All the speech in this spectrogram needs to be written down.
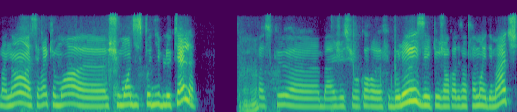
Maintenant, c'est vrai que moi, je suis moins disponible qu'elle. Mhm. parce que euh, bah, je suis encore euh, footballeuse et que j'ai encore des entraînements et des matchs.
